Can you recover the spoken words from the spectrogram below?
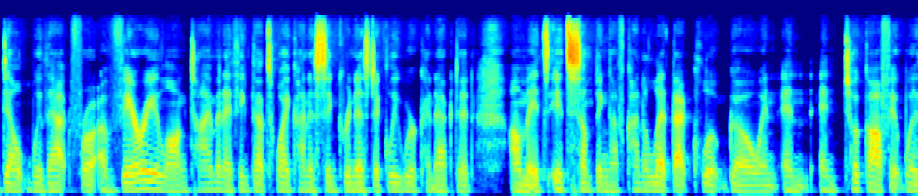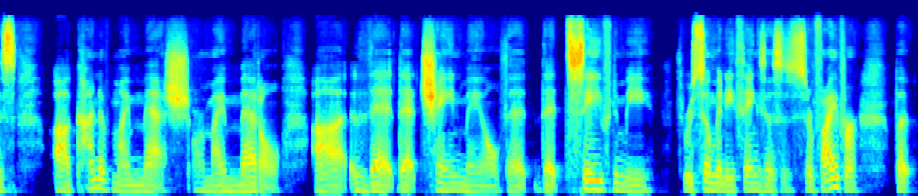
dealt with that for a very long time, and I think that's why kind of synchronistically we're connected. Um, it's it's something I've kind of let that cloak go and and and took off. It was uh, kind of my mesh or my metal uh, that that chainmail that that saved me through so many things as a survivor, but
